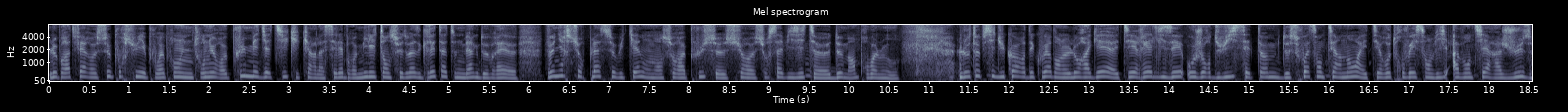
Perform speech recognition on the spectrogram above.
Le bras de fer se poursuit et pourrait prendre une tournure plus médiatique car la célèbre militante suédoise Greta Thunberg devrait venir sur place ce week-end. On en saura plus sur, sur sa visite demain probablement. L'autopsie du corps découvert dans le Lauragais a été réalisée aujourd'hui. Cet homme de 61 ans a été retrouvé sans vie avant-hier à Juz,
